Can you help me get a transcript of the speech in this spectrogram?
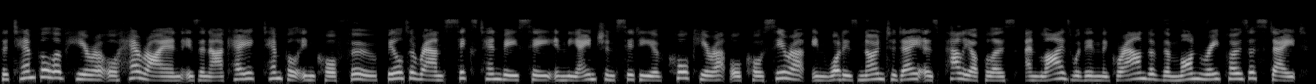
The Temple of Hera or Heraion is an archaic temple in Corfu, built around 610 BC in the ancient city of Corcyra or Corcyra, in what is known today as Paliopolis, and lies within the ground of the Mon Repos estate.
